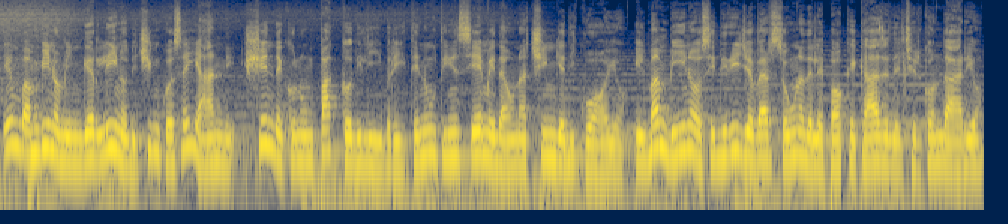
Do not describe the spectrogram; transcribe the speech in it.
e un bambino mingherlino di 5-6 anni scende con un pacco di libri tenuti insieme da una cinghia di cuoio. Il bambino si dirige verso una delle poche case del circondario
